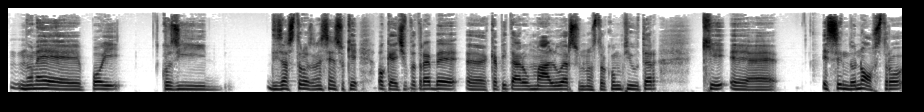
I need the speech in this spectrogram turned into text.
non è poi così disastrosa, nel senso che, ok, ci potrebbe eh, capitare un malware sul nostro computer che eh, essendo nostro,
